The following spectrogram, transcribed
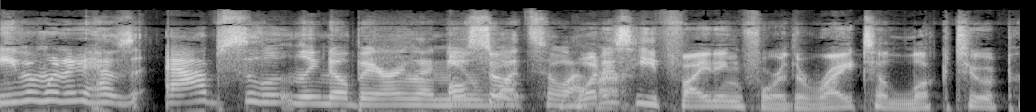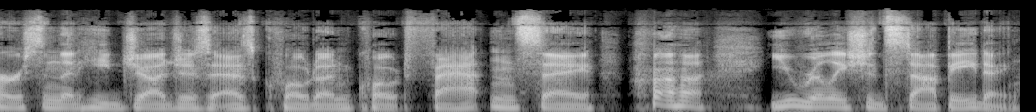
even when it has absolutely no bearing on you Also, whatsoever? what is he fighting for? The right to look to a person that he judges as quote unquote fat and say, huh, you really should stop eating.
